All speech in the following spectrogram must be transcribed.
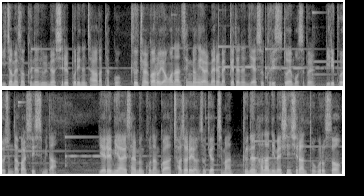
이 점에서 그는 울며 씨를 뿌리는 자와 같았고 그 결과로 영원한 생명의 열매를 맺게 되는 예수 그리스도의 모습을 미리 보여준다고 할 수 있습니다. 예레미야의 삶은 고난과 좌절의 연속이었지만 그는 하나님의 신실한 도구로서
